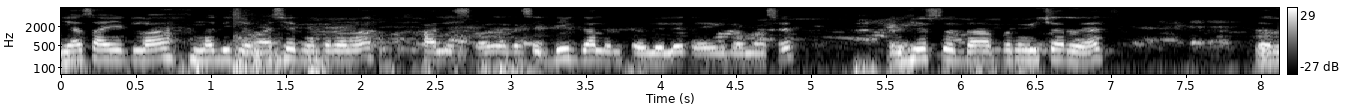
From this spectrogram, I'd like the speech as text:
या साईडला नदीचे मासे आहेत मित्रांनो. खाली बघा कसे डीक घालून ठेवलेले आहेत एकदम असे. तर हे सुद्धा आपण विचारूयात. तर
